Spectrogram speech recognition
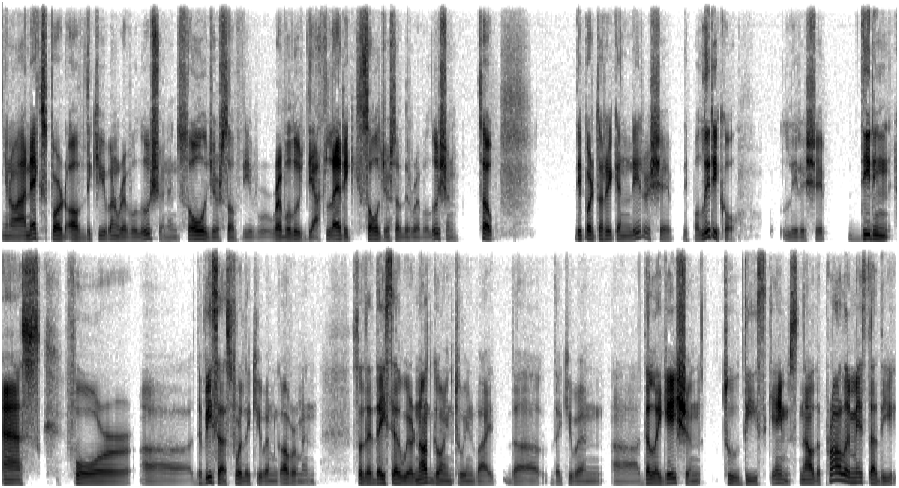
you know, an export of the Cuban Revolution and soldiers of the revolution, the athletic soldiers of the revolution. So the Puerto Rican leadership, the political leadership, didn't ask for uh, the visas for the Cuban government. So that they said we're not going to invite the the Cuban uh, delegation to these games. Now the problem is that the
